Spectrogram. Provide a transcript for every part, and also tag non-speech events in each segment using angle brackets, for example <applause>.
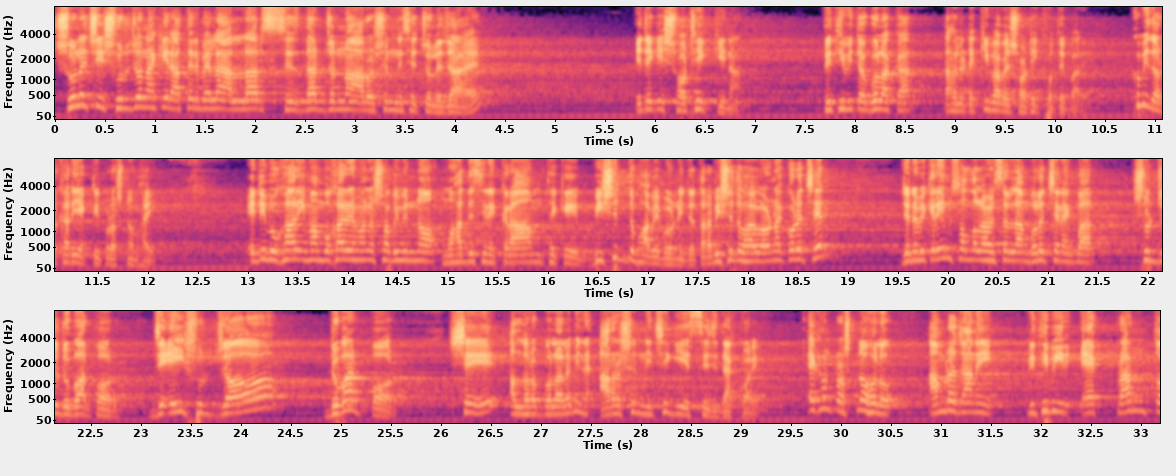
শুনেছি সূর্য নাকি রাতের বেলা আল্লাহর সেজদার জন্য আরসের নিচে চলে যায়। এটা কি সঠিক কিনা? পৃথিবীতে গোলাকার, তাহলে এটা কীভাবে সঠিক হতে পারে? খুবই দরকারি একটি প্রশ্ন ভাই। এটি বুখার, ইমাম বুখারের সব বিভিন্ন মহাদিসিনে ক্রাম থেকে বিশুদ্ধভাবে বর্ণিত। তারা বিশুদ্ধভাবে বর্ণনা করেছেন যে নবী করিম সাল্লাহ সাল্লাম বলেছেন একবার, সূর্য ডুবার পর, যে এই সূর্য ডুবার পর সে আল্লাহ রব্বুল আলমিন আরসের নিচে গিয়ে সেজদা করে। এখন প্রশ্ন হলো, আমরা জানি পৃথিবীর এক প্রান্ত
